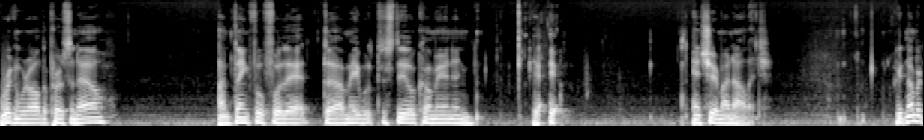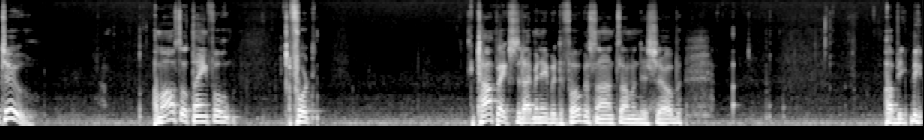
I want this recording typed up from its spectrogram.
working with all the personnel. I'm thankful for that. Uh, I'm able to still come in and yeah, yeah, and share my knowledge. Number two, I'm also thankful for topics that I've been able to focus on some in this show. Uh, be, be,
